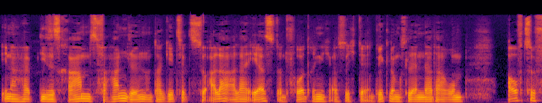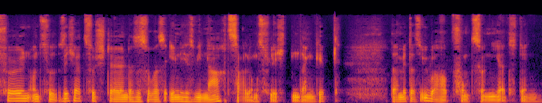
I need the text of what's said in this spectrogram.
innerhalb dieses Rahmens verhandeln. Und da geht es jetzt zu aller, allererst und vordringlich aus Sicht der Entwicklungsländer darum, aufzufüllen und zu, sicherzustellen, dass es sowas ähnliches wie Nachzahlungspflichten dann gibt, damit das überhaupt funktioniert. Denn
